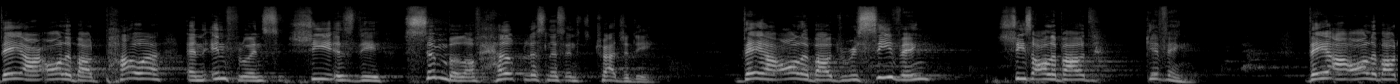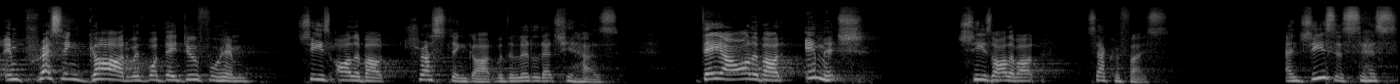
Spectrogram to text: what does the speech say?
They are all about power and influence. She is the symbol of helplessness and tragedy. They are all about receiving. She's all about giving. They are all about impressing God with what they do for Him. She's all about trusting God with the little that she has. They are all about image. She's all about sacrifice. And Jesus says,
